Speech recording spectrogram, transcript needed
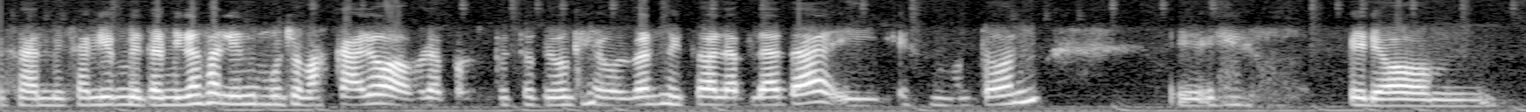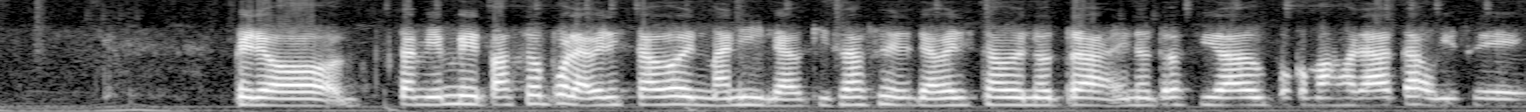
o sea, me, salió, me terminó saliendo mucho más caro, ahora por supuesto tengo que devolverme toda la plata y es un montón, eh, pero pero también me pasó por haber estado en Manila, quizás de haber estado en otra en otra ciudad un poco más barata hubiese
